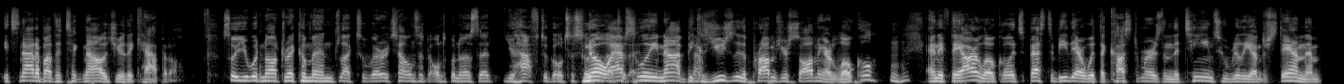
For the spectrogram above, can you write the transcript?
It's not about the technology or the capital. So you would not recommend like to very talented entrepreneurs that you have to go to Silicon No, Valley today? absolutely not. Because usually the problems you're solving are local. Mm-hmm. And if they are local, it's best to be there with the customers and the teams who really understand them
